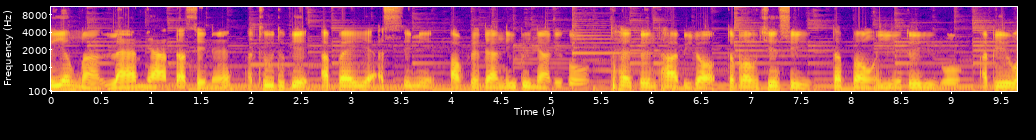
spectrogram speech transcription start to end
တရုတ်မှာလမ်းများတက်စေနဲ့အထူးသဖြင့် Apple ရဲ့အစိမြင့် operator နည်းပညာတွေကိုထည့်သွင်းထားပြီးတော့တပုံချင်းစီတပ်ပုံအရေးသွေးတွေကိုအပြေအဝ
